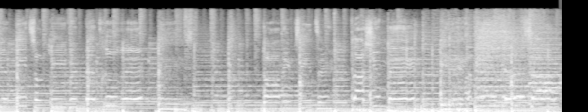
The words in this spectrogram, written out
je niet zo'n lieverd bent geweest, dan neemt je mee. Iedereen gaat in de zak,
